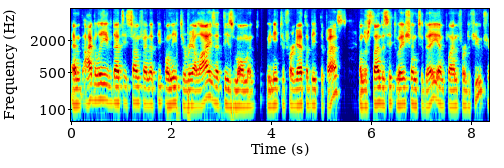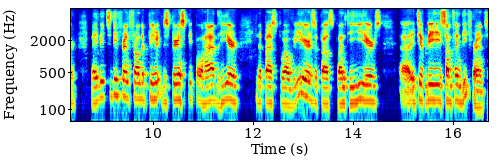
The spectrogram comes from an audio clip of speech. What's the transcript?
And I believe that is something that people need to realize at this moment. We need to forget a bit the past understand the situation today and plan for the future. Maybe it's different from the, the experience people had here in the past 12 years, the past 20 years. Uh, it will be something different.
